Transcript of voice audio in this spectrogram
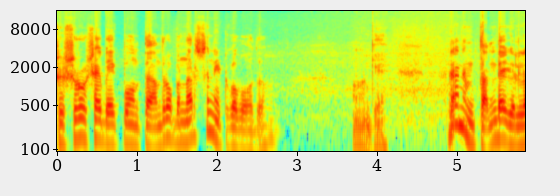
ಶುಶ್ರೂಷೆ ಬೇಕು ಅಂತ ಅಂದರೆ ಒಬ್ಬ ನರ್ಸನ್ನ ಇಟ್ಕೋಬಹುದು ಓಕೆ ನಿಮ್ಮ ತಂದೆಗಿಲ್ಲ.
